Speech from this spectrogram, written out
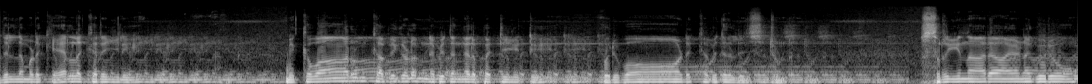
അതിൽ നമ്മുടെ കേരളക്കരയിൽ മിക്കവാറും കവികളും നബിതങ്ങളെ പറ്റിയിട്ട് ഒരുപാട് കവിതകൾ രചിച്ചിട്ടുണ്ട്. ശ്രീനാരായണ ഗുരു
